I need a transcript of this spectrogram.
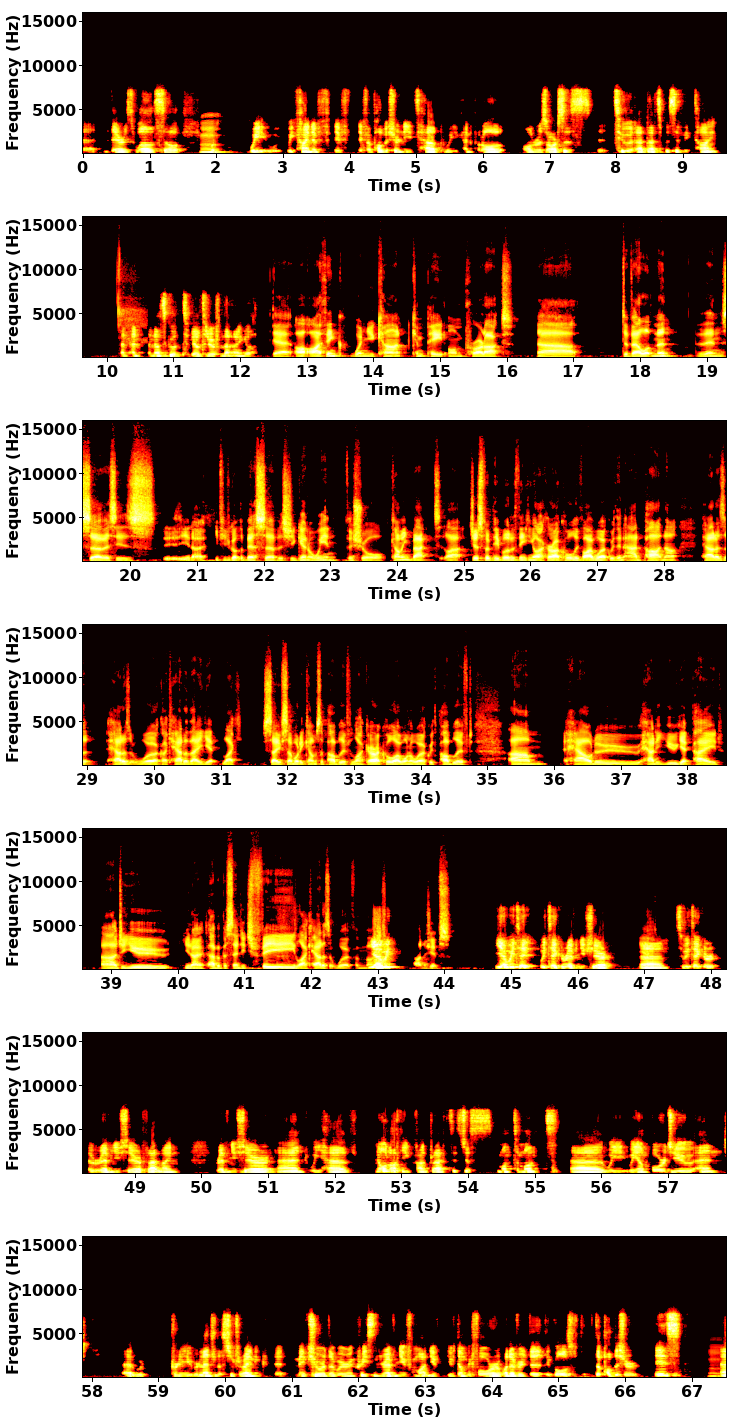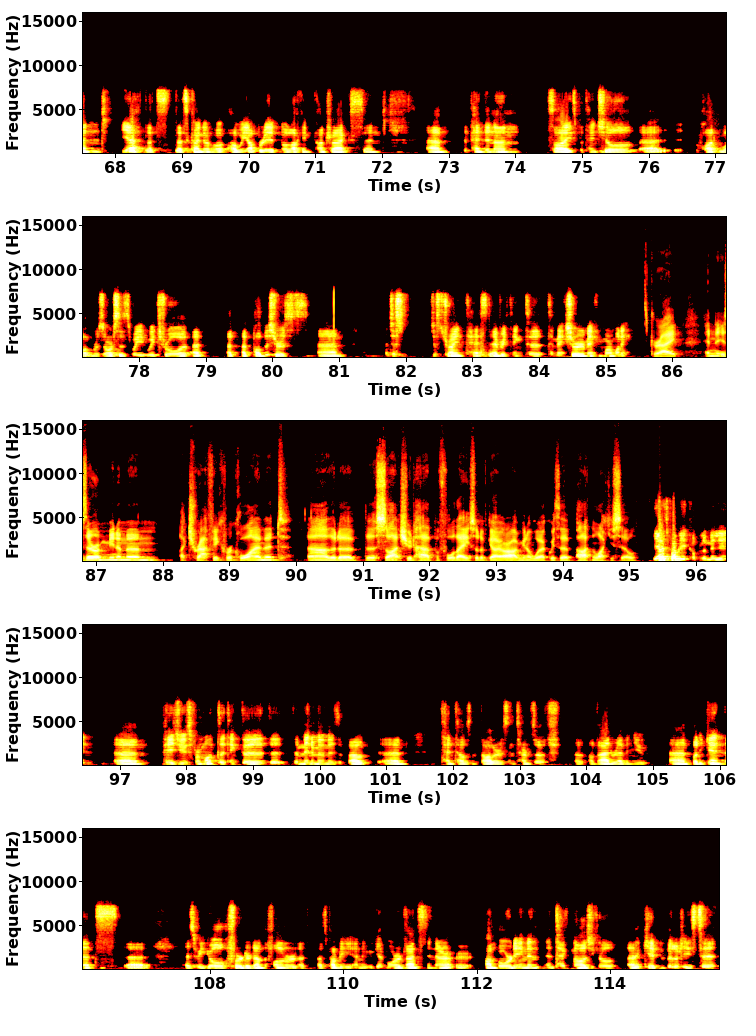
uh, there as well. So mm. We we kind of if if a publisher needs help, we kind of put all all resources to it at that specific time, and and, and that's good to be able to do it from that angle. Yeah, I think when you can't compete on product uh, development then service is, you know, if you've got the best service, you're to win for sure. Coming back to, uh, just for people that are thinking like, all right, cool. If I work with an ad partner, how does it, how does it work? Like, how do they get, like, say if somebody comes to Publift and like, all right, cool. I want to work with Publift. Um, how do, how do you get paid? Uh, do you, you know, have a percentage fee? Like, how does it work for most yeah, we, partnerships? Yeah, we take, we take a revenue share. Yeah. Um, so we take a, revenue share, a flatline revenue share, and we have no locking contracts. It's just month to month. Uh, we we onboard you, and uh, we're pretty relentless to try and uh, make sure that we're increasing revenue from what you've, you've done before, or whatever the, the goals of the publisher is. Mm. And yeah, that's that's kind of how we operate. No locking contracts, and um, depending on size, potential, uh, what what resources we, we throw at, at, at publishers um, and just just try and test everything to, to make sure we're making more money. Great. And is there a minimum like traffic requirement uh, that a, the site should have before they sort of go, all right, I'm going to work with a partner like yourself? Yeah, it's probably a couple of million um, page views per month. I think the, the, the minimum is about um, $10,000 in terms of, of ad revenue. Um, but again, that's uh, as we go further down the funnel, that's probably and we get more advanced in our, onboarding and, and technological uh, capabilities to,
